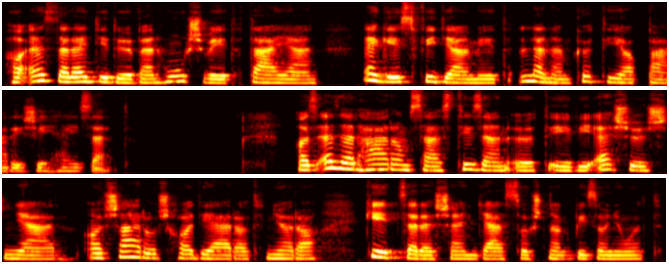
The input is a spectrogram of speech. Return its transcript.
ha ezzel egy időben húsvét táján egész figyelmét le nem köti a párizsi helyzet. Az 1315 évi esős nyár, a sáros hadjárat nyara kétszeresen gyászosnak bizonyult.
